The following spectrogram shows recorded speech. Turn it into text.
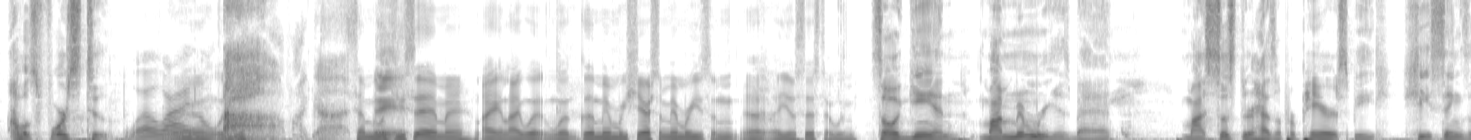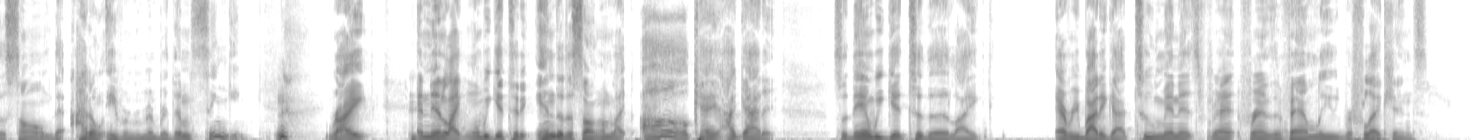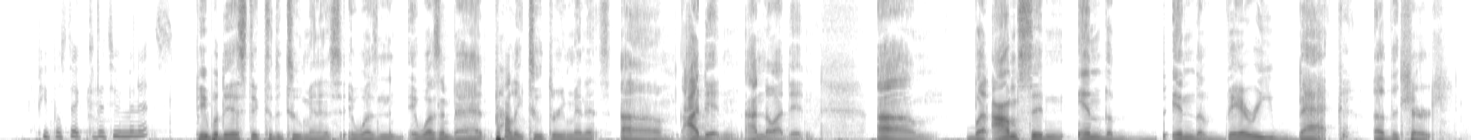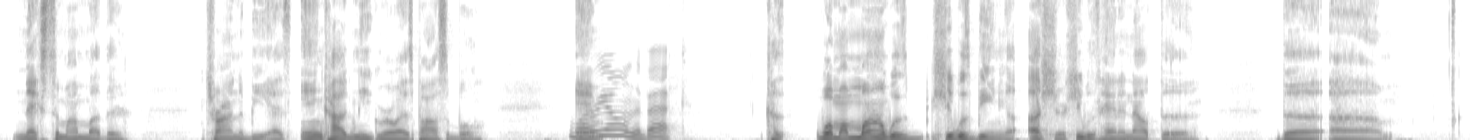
I was forced to. Whoa, why? Well, what you- Oh my god. tell me what you said, man. Like, like what, what good memory? Share some memories um, uh, of your sister with me. So again, my memory is bad. My sister has a prepared speech. She sings a song that I don't even remember them singing. right? And then like when we get to the end of the song, I'm like, "Oh, okay, I got it." So then we get to the like everybody got 2 minutes fri- friends and family reflections. People stick to the two minutes. People did stick to the 2 minutes. It wasn't it wasn't bad. Probably 2-3 minutes. Um I didn't. I know I didn't. Um, but I'm sitting in the in the very back of the church next to my mother, trying to be as incognito as possible. Why And- were y'all in the back? Cause well, my mom was she was being a usher. She was handing out the the um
